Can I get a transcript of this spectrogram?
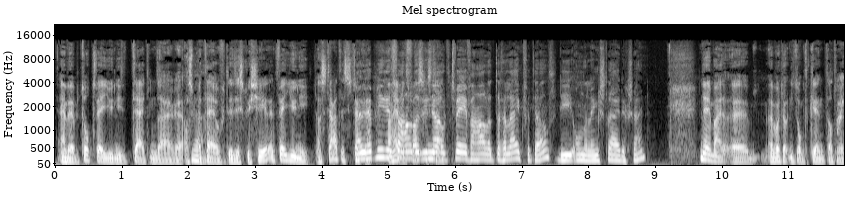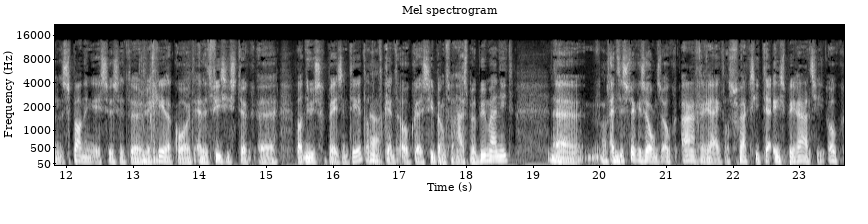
En we hebben tot 2 juni de tijd om daar eh, als Ja. partij over te discussiëren. En 2 juni, dan staat het stuk. Maar u hebt niet het verhaal dat u nou twee verhalen tegelijk vertelt... die onderling strijdig zijn? Nee, maar eh, er wordt ook niet ontkend dat er een spanning is tussen het eh, regeerakkoord en het visiestuk eh, wat nu is gepresenteerd. Dat Ja. ontkent ook uh, Sibrand van Haarsma-Buma niet. Eh, het stuk is ons ook aangereikt als fractie ter inspiratie. Ook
